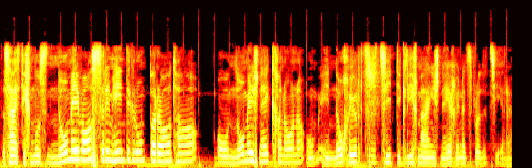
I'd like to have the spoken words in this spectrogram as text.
Das heißt, ich muss noch mehr Wasser im Hintergrund parat haben und noch mehr Schneekanonen, um in noch kürzerer Zeit die gleiche Menge Schnee zu produzieren.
